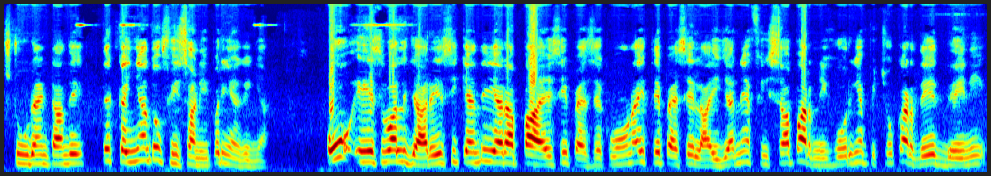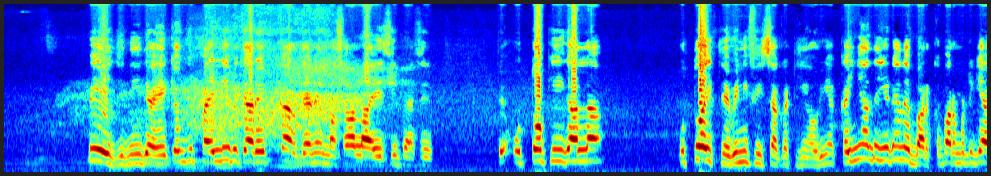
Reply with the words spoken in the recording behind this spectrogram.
ਸਟੂਡੈਂਟਾਂ ਦੇ ਤੇ ਕਈਆਂ ਤੋਂ ਫੀਸਾਂ ਨਹੀਂ ਭਰੀਆਂ ਗਈਆਂ। ਉਹ ਇਸ ਵੱਲ ਜਾ ਰਹੇ ਸੀ, ਕਹਿੰਦੇ ਯਾਰ ਆਪਾਂ ਆਏ ਸੀ ਪੈਸੇ ਕਮਾਉਣਾ ਇੱਥੇ ਪੈਸੇ ਲਾਈ ਜਾਂਦੇ ਆ ਫੀਸਾਂ ਭਰ ਨਹੀਂ ਹੋ ਰਹੀਆਂ, ਪਿੱਛੋਂ ਘਰ ਦੇ ਦੇ ਨਹੀਂ, ਭੇਜ ਨਹੀਂ ਰਹੇ, ਕਿਉਂਕਿ ਪਹਿਲੀ ਵਿਚਾਰੇ ਘਰਦਿਆਂ ਨੇ ਮਸਾ ਲਾਏ ਸੀ ਪੈਸੇ। ਤੇ ਉੱਤੋਂ ਕੀ ਗੱਲ ਆ? ਉੱਤੋਂ ਇੱਥੇ ਵੀ ਨਹੀਂ ਫੀਸਾਂ ਇਕੱਠੀਆਂ ਹੋ ਰਹੀਆਂ। ਕਈਆਂ ਦੇ ਜਿਹੜਿਆਂ ਦੇ ਵਰਕ ਪਰਮਿਟ ਗਿਆ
